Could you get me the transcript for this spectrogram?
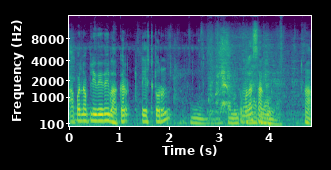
आपण आपली वेगळी भाकर टेस्ट करून तुम्हाला सांगू. हां.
